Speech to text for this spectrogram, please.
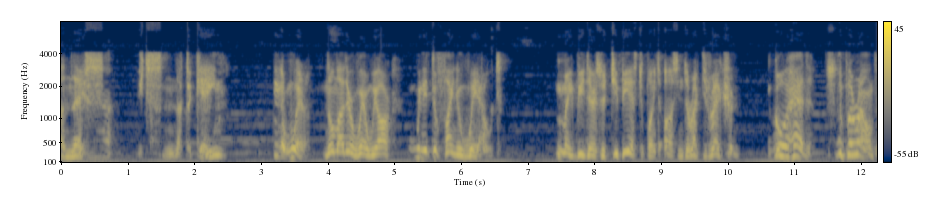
Unless Uh. it's not a game. Well, no matter where we are, we need to find a way out. Maybe there's a GPS to point us in the right direction. Go ahead, snoop around.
